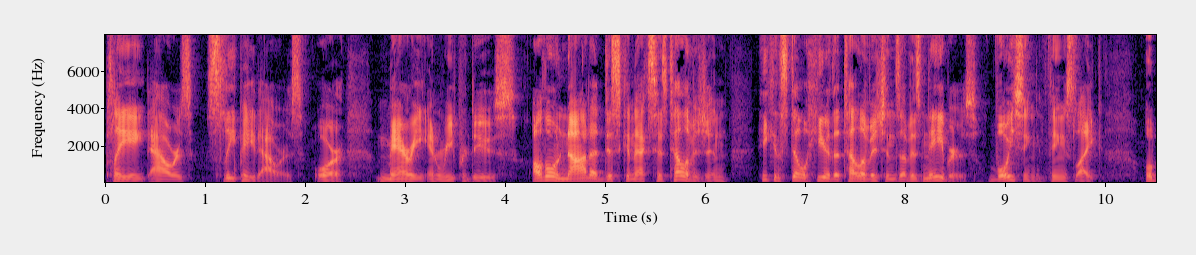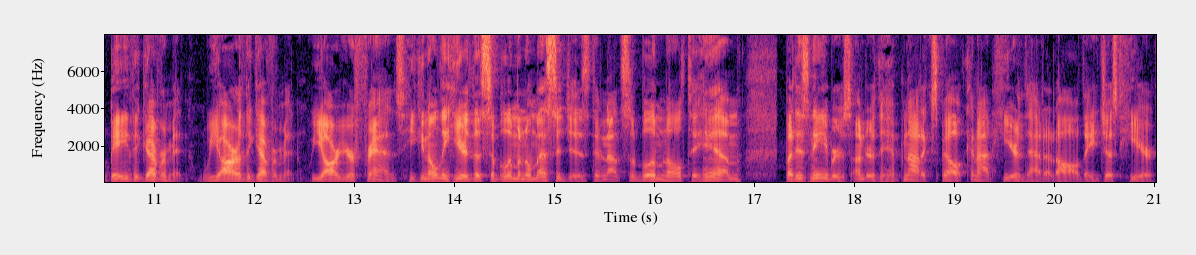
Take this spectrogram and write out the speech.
play eight hours, sleep eight hours, or marry and reproduce. Although Nada disconnects his television, he can still hear the televisions of his neighbors voicing things like, Obey the government. We are the government. We are your friends. He can only hear the subliminal messages. They're not subliminal to him, but his neighbors under the hypnotic spell cannot hear that at all. They just hear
